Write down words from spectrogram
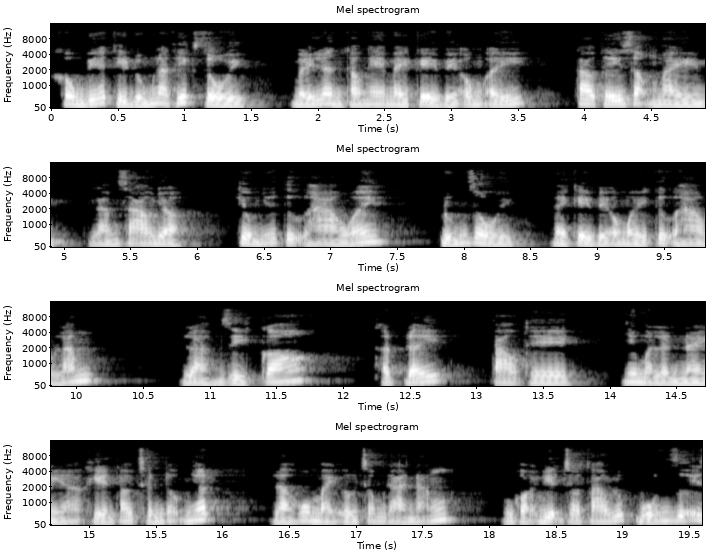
Không biết thì đúng là thích rồi, mấy lần tao nghe mày kể về ông ấy, tao thấy giọng mày làm sao nhở, kiểu như tự hào ấy. Đúng rồi, mày kể về ông ấy tự hào lắm. Làm gì có, thật đấy, tao thề, nhưng mà lần này khiến tao chấn động nhất là hôm mày ở trong Đà Nẵng gọi điện cho tao lúc 4 rưỡi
